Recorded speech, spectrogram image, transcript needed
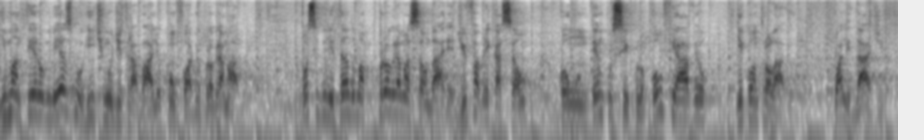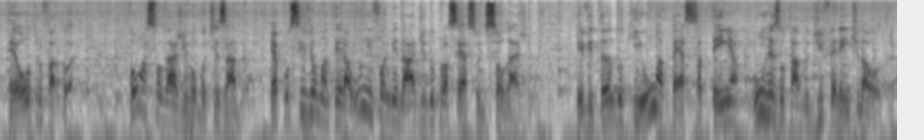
e manter o mesmo ritmo de trabalho conforme o programado, possibilitando uma programação da área de fabricação com um tempo ciclo confiável e controlável. Qualidade é outro fator. Com a soldagem robotizada, é possível manter a uniformidade do processo de soldagem, evitando que uma peça tenha um resultado diferente da outra.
